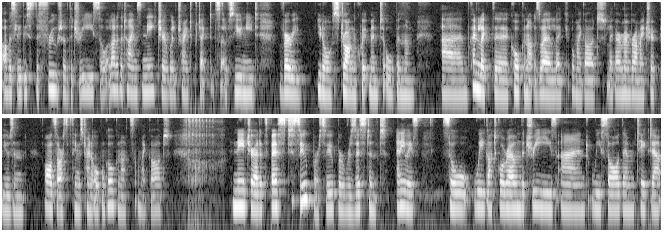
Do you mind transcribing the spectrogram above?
Obviously, this is the fruit of the tree. So a lot of the times, nature will try to protect itself. So you need very, you know, strong equipment to open them um, kind of like the coconut as well. Like, oh my god, like I remember on my trip using all sorts of things trying to open coconuts. Oh my god. Nature at its best, super, super resistant. Anyways, so we got to go around the trees and we saw them take down,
